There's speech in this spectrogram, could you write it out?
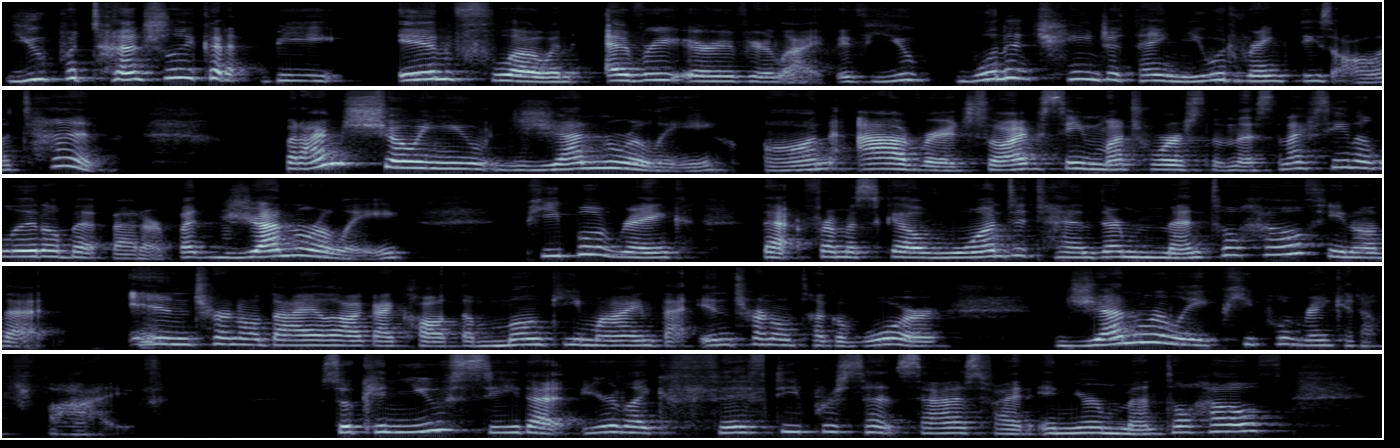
you potentially could be in flow in every area of your life. If you wouldn't change a thing, you would rank these all a 10. But I'm showing you generally on average. So I've seen much worse than this, and I've seen a little bit better. But generally, people rank that from a scale of one to 10, their mental health, you know, that internal dialogue, I call it the monkey mind, that internal tug of war, generally people rank it a five. So, can you see that you're like 50% satisfied in your mental health?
